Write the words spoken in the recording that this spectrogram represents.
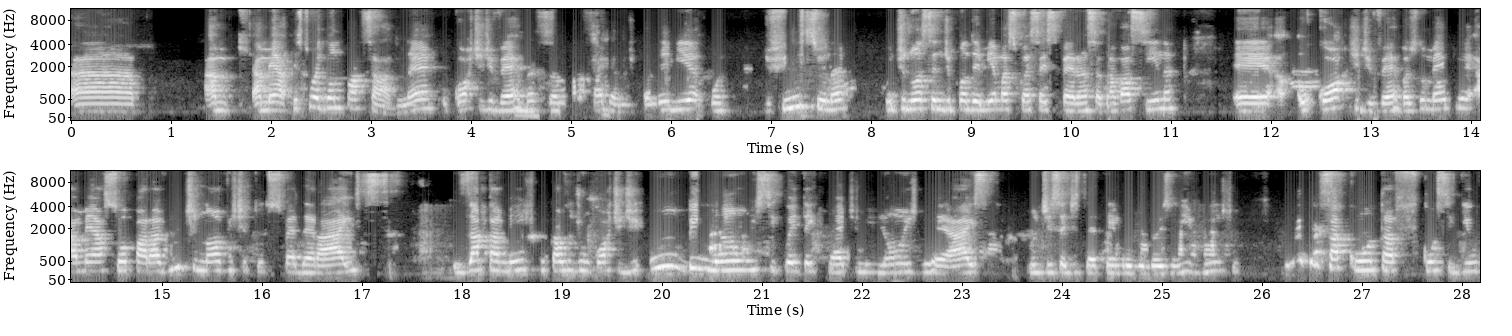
a, a, a, isso foi do ano passado, né? O corte de verbas ano passado, ano de pandemia, difícil, né? Continua sendo de pandemia, mas com essa esperança da vacina. É, o corte de verbas do MEC ameaçou parar 29 institutos federais, exatamente por causa de um corte de 1 bilhão e 57 milhões de reais, notícia de setembro de 2020. Como é que essa conta conseguiu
